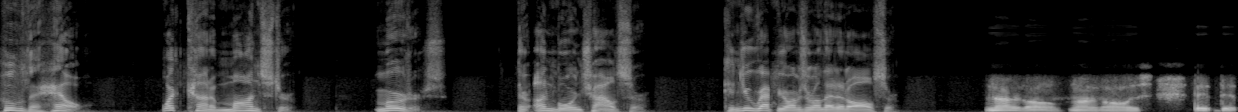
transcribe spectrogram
Who the hell? What kind of monster murders their unborn child, sir? Can you wrap your arms around that at all, sir? Not at all. Not at all. Is that, that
